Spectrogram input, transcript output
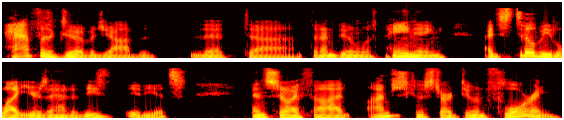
half as good of a job that, that, uh, that I'm doing with painting, I'd still be light years ahead of these idiots. And so I thought, I'm just going to start doing flooring.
